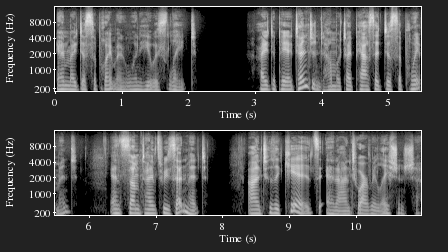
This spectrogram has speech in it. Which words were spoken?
and my disappointment when he was late. I had to pay attention to how much I pass that disappointment and sometimes resentment onto the kids and onto our relationship.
